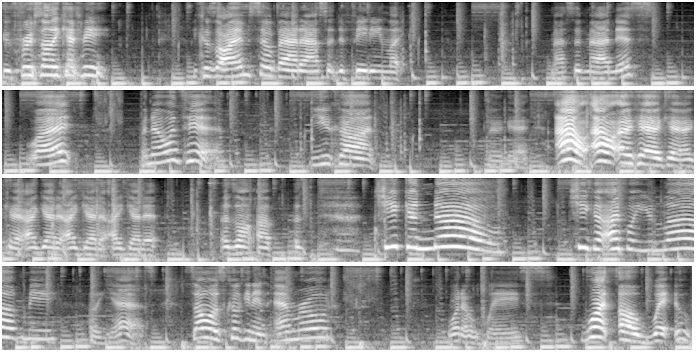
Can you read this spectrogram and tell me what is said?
You threw something catch me! Because I am so badass at defeating like... Massive Madness. What? But no one's here. You can't. Okay. Ow! Ow! Okay, okay, okay. I get it. I get it. I get it. As on up. Uh, As Chica, no! Chica, I thought you loved me. Oh, yes. Someone's cooking an emerald. What a waste. What a waste. Ooh,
